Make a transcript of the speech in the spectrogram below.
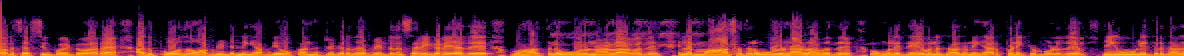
வாரம் சர்ச்சுக்கு போயிட்டு வரேன். அது போதும் அப்படின்ட்டு நீங்க அப்படியே உட்காந்துட்டு இருக்கிறது அப்படின்றது சரி கிடையாது. வாரத்துல ஒரு நாளாவது இல்ல மாசத்துல ஒரு நாளாவது உங்களை தேவனுக்காக நீங்க அர்ப்பணிக்கும் பொழுது நீங்க ஊழியத்திற்காக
